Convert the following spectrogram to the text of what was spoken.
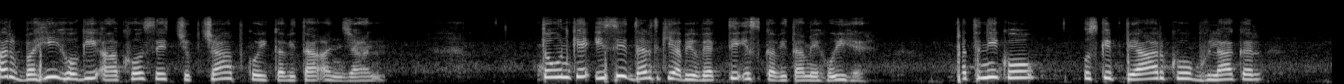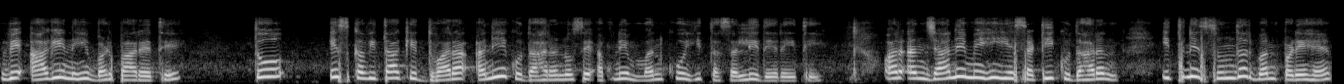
और बही होगी आँखों से चुपचाप कोई कविता अनजान। तो उनके इसी दर्द की अभिव्यक्ति इस कविता में हुई है। पत्नी को, उसके प्यार को भुलाकर वे आगे नहीं बढ़ पा रहे थे तो इस कविता के द्वारा अनेक उदाहरणों से अपने मन को ही तसल्ली दे रही थी। और अनजाने में ही ये सटीक उदाहरण इतने सुंदर बन पड़े हैं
